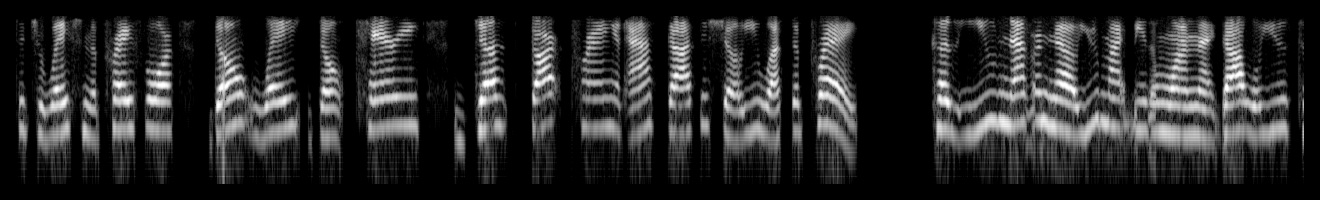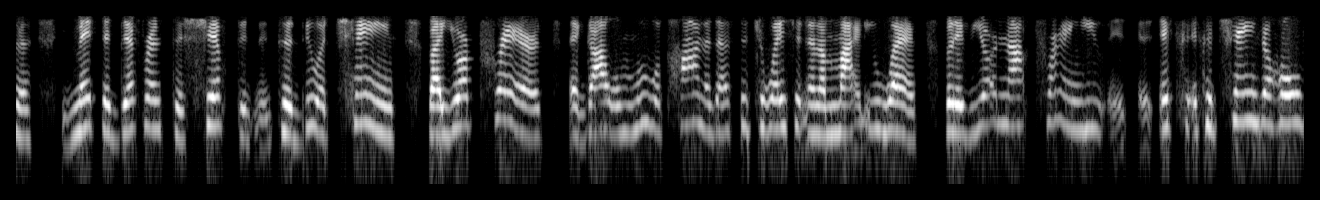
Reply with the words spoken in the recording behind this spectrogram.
situation to pray for, don't wait, don't tarry. Just start praying and ask God to show you what to pray because you never know. You might be the one that God will use to make the difference, to shift, to, to do a change by your prayers. That God will move upon that situation in a mighty way. But if you're not praying, you it, it, it could change the whole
